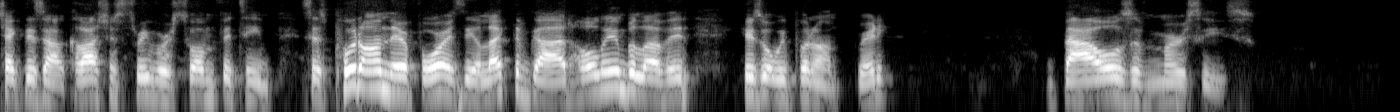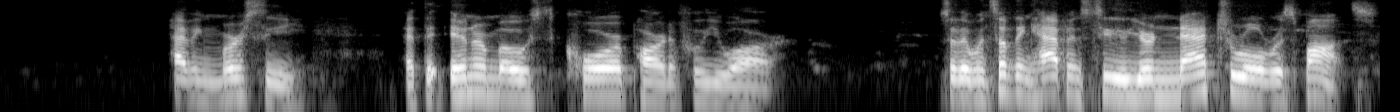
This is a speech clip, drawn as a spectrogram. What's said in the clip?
Check this out Colossians 3, verse 12 and 15. Says, Put on, therefore, as the elect of God, holy and beloved. Here's what we put on. Ready? Bowels of mercies. Having mercy at the innermost core part of who you are. So that when something happens to you, your natural response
